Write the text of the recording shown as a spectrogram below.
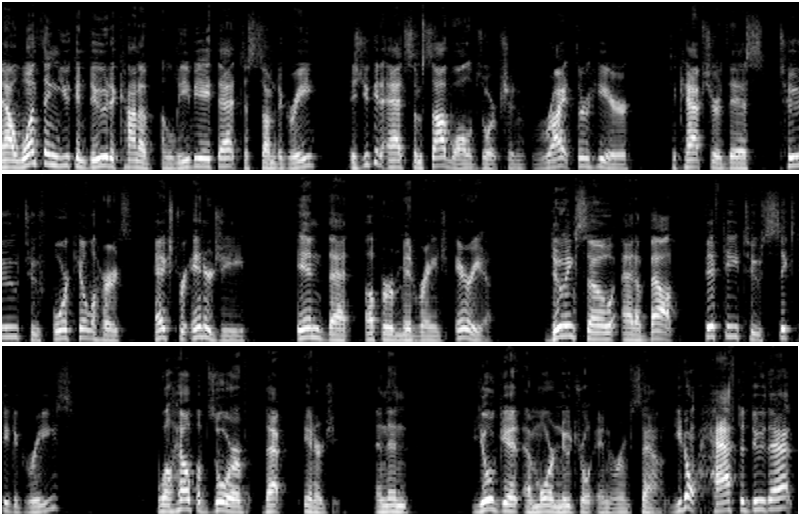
Now, one thing you can do to kind of alleviate that to some degree is you could add some sidewall absorption right through here to capture this two to four kilohertz extra energy in that upper mid-range area. Doing so at about 50 to 60 degrees will help absorb that energy. And then you'll get a more neutral in-room sound. You don't have to do that,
